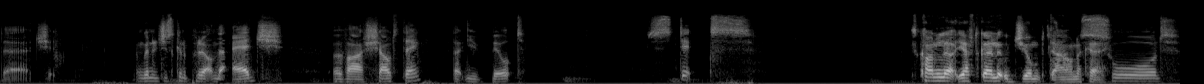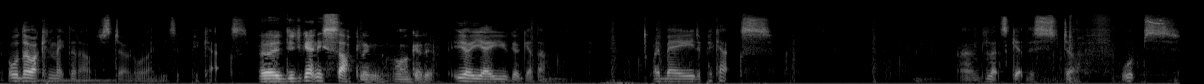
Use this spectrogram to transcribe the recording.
That shit. I'm gonna just gonna put it on the edge of our shelter thing that you've built. Sticks, It's kind of like you have to go a little jump down. Okay. sword. Although I can make that out of stone. All I need is a pickaxe. Uh, did you get any sapling? I'll get it. Yeah, yeah, you go get that. I made a pickaxe. And let's get this stuff. Whoops.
